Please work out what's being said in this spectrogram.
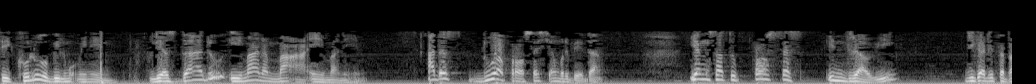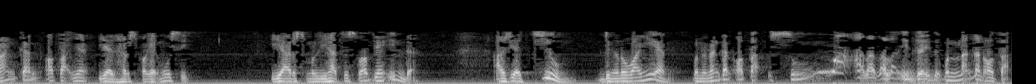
fi qulubil mu'minin liyazdadu imanan ma'a imanihim." Ada dua proses yang berbeda. Yang satu proses indrawi jika ditenangkan otaknya, ia harus pakai musik. Ia harus melihat sesuatu yang indah. Harus ia cium dengan wangian, menenangkan otak. Semua alat-alat indah itu menenangkan otak.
